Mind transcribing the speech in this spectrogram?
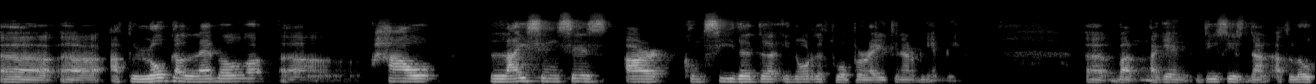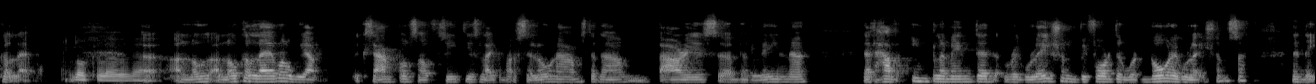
uh at local level uh, how licenses are conceded in order to operate in Airbnb. Uh, but mm. again, this is done at local level. Local level, yeah. Uh, a, lo- a, local level, we have examples of cities like Barcelona, Amsterdam, Paris, uh, Berlin, that have implemented regulation before there were no regulations. Then they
